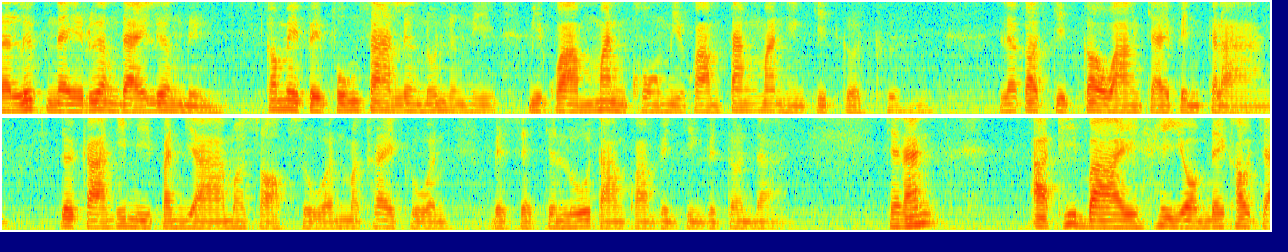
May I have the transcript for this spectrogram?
ระลึกในเรื่องใดเรื่องหนึ่ง ก็ไม่ไปฟุ้งซ่านเรื่องนู้นเรื่องนี้ มีความมั่นคง มีความตั้งมั่นแห่งจิตเกิดขึ้น แล้วก็จิตก็วางใจเป็นกลาง ด้วยการที่มีปัญญามาสอบสวน มาใคร่ครวญเบ็ดเสร็จจนรู้ตามความเป็นจริงเป็นต้นได้ ฉะนั้นอธิบายให้โยมได้เข้าใจ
